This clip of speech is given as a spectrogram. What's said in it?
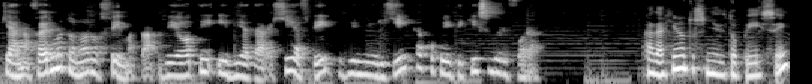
Και αναφέρουμε τον όρο θύματα, διότι η διαταραχή αυτή δημιουργεί κακοποιητική συμπεριφορά. Καταρχήν να το συνειδητοποιήσει,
